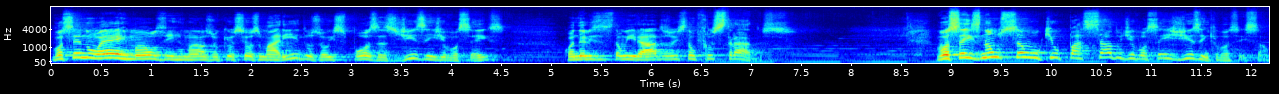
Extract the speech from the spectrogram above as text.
Você não é, irmãos e irmãs, o que os seus maridos ou esposas dizem de vocês quando eles estão irados ou estão frustrados. Vocês não são o que o passado de vocês dizem que vocês são.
